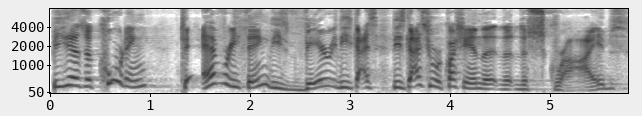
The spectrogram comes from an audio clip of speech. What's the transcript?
Because according to everything, these very these guys, these guys who are questioning him, the, the, the scribes,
